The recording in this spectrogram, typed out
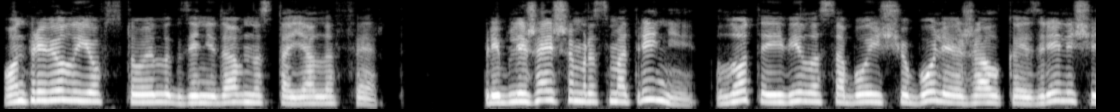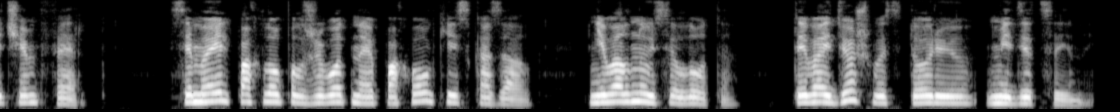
Он привел ее в стойло, где недавно стояла Ферд. При ближайшем рассмотрении Лота явила собой еще более жалкое зрелище, чем Ферд. Семуэль похлопал животное по холке и сказал, «Не волнуйся, Лота, ты войдешь в историю медицины»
